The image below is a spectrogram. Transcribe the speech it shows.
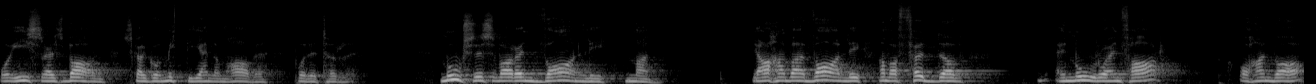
og Israels barn skal gå midt igjennom havet på det tørre. Moses var en vanlig mann. Ja, han var vanlig. Han var født av en mor og en far. Og han var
